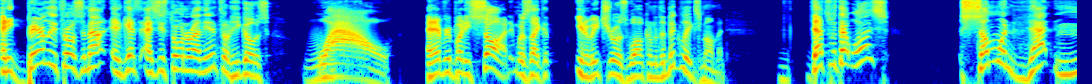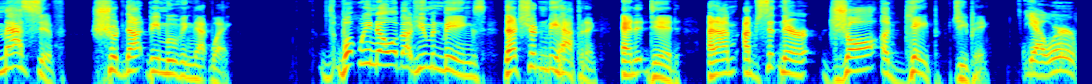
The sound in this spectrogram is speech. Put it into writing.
And he barely throws him out. And gets as he's throwing around the infield, he goes, Wow. And everybody saw it. It was like, you know, Ichiro's welcome to the big leagues moment. That's what that was someone that massive should not be moving that way. What we know about human beings, that shouldn't be happening. And it did. And I'm I'm sitting there jaw agape, GP. Yeah, we're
